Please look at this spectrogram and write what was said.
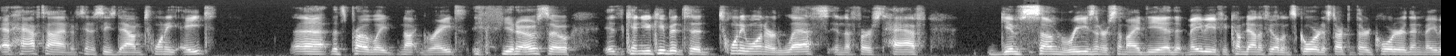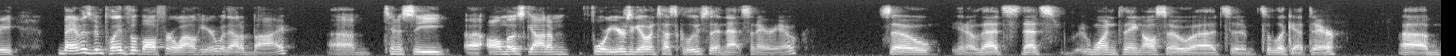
at halftime, if Tennessee's down 28, eh, that's probably not great, you know. So it, can you keep it to 21 or less in the first half? Give some reason or some idea that maybe if you come down the field and score to start the third quarter, then maybe Bama's been playing football for a while here without a bye. Um, Tennessee uh, almost got them four years ago in Tuscaloosa in that scenario. So you know that's that's one thing also uh, to to look at there. Um,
